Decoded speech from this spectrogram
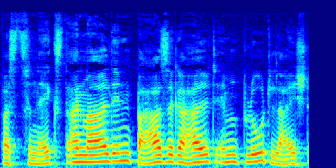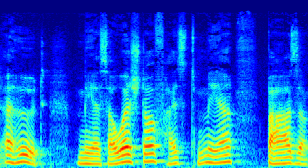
was zunächst einmal den Basegehalt im Blut leicht erhöht. Mehr Sauerstoff heißt mehr Base.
